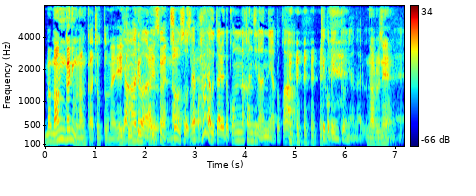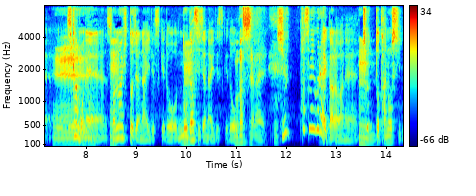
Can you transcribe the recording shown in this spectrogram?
ま、漫画にもなんかちょっとね、影い響やあるある。りそうやんな。そうそうそう。やっぱれ腹打たれるとこんな感じなんねやとか 結構勉強にはなるんですよなるね。へー。しかもねその人じゃないですけど、野田氏じゃないですけど、野田氏じゃない。10発目ぐらいからはね、うん。ちょっと楽しい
